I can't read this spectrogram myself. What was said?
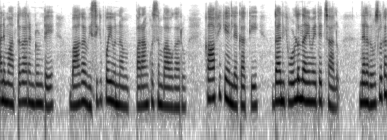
అని మా అత్తగారు అంటుంటే బాగా విసిగిపోయి ఉన్న పరాంకుశం బావగారు కాఫీకి ఏం లేకాకి దానికి ఒళ్ళు నయమైతే చాలు. నెల రోజులుగా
